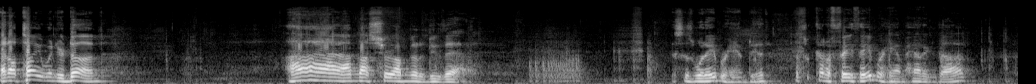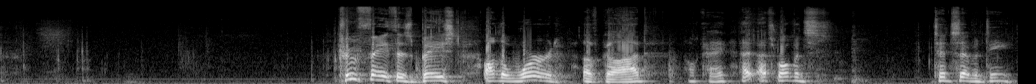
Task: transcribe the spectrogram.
And I'll tell you when you're done. Ah, I'm not sure I'm going to do that. This is what Abraham did. That's what kind of faith Abraham had in God. True faith is based on the Word of God. Okay, that's Romans 10 17.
